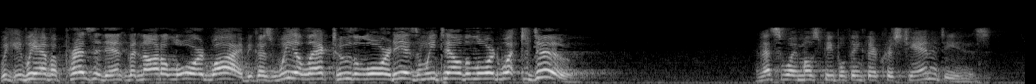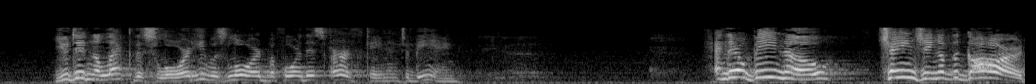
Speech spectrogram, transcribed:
We, we have a president, but not a Lord. Why? Because we elect who the Lord is and we tell the Lord what to do. And that's the way most people think their Christianity is. You didn't elect this Lord. He was Lord before this earth came into being. And there'll be no Changing of the guard.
